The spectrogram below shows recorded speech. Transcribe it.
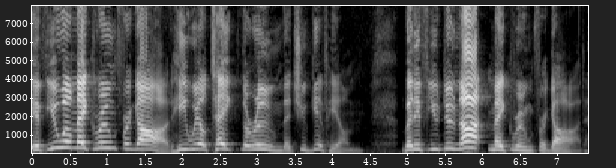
If you will make room for God, He will take the room that you give Him. But if you do not make room for God,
